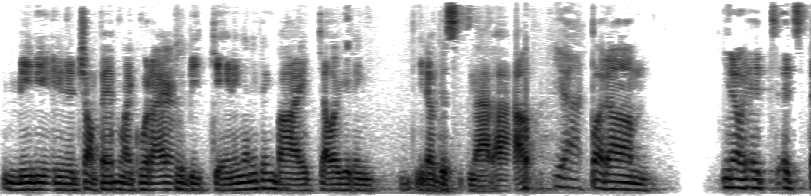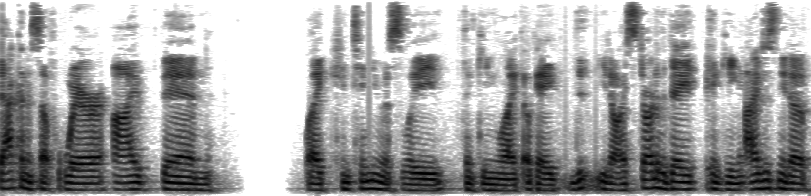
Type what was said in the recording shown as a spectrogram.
me needing to jump in? Like, would I actually be gaining anything by delegating, you know, this and that out? Yeah. But, um, you know, it's, it's that kind of stuff where I've been like continuously thinking like, okay, th- you know, I started the day thinking I just need to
